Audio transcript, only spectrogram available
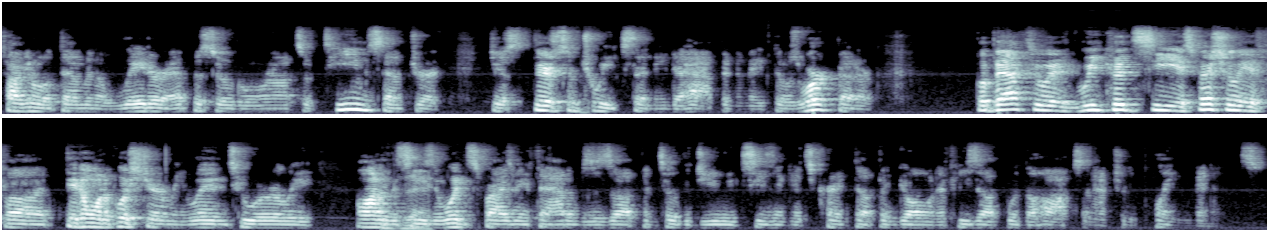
talking about them in a later episode when we're not so team centric. Just there's some tweaks that need to happen to make those work better. But back to it, we could see, especially if uh, they don't want to push Jeremy Lin too early on in the Exactly. season. Wouldn't surprise me if Adams is up until the G League season gets cranked up and going. If he's up with the Hawks and actually playing minutes.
